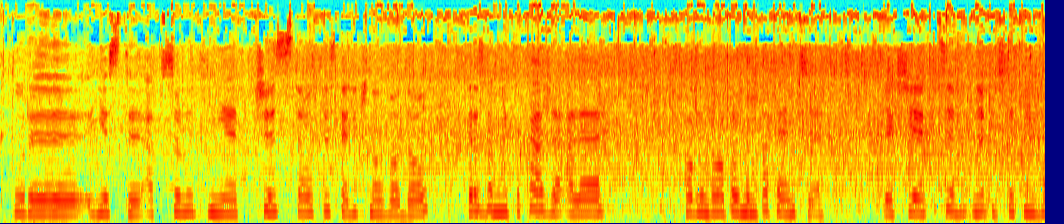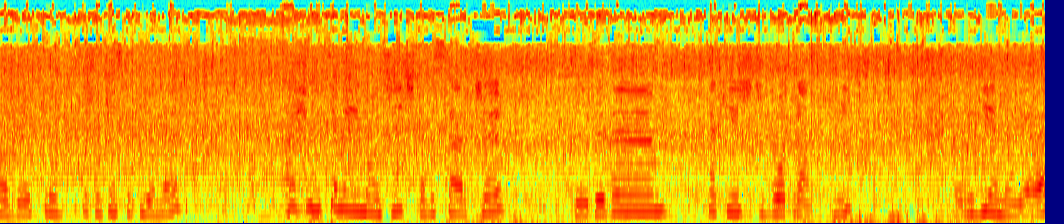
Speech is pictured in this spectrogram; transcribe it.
który jest absolutnie czystą, krystaliczną wodą. Teraz Wam nie pokażę, ale powiem Wam o pewnym patencie. Jak się chce napić takiej wody, którą też często pijemy, a nie chcemy jej mącić, to wystarczy takie źdźbło trawki. Rwiemy je.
